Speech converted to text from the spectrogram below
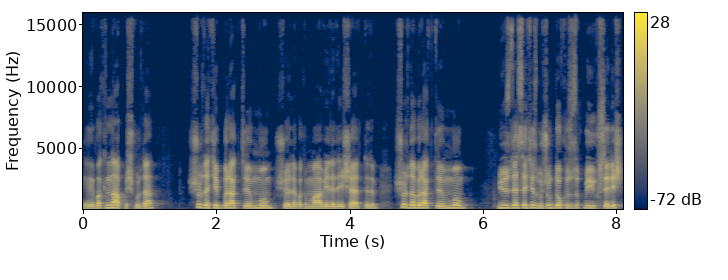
E, bakın ne yapmış burada? Şuradaki bıraktığım mum şöyle bakın maviyle de işaretledim. Şurada bıraktığım mum %8,5-9'luk bir yükseliş.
